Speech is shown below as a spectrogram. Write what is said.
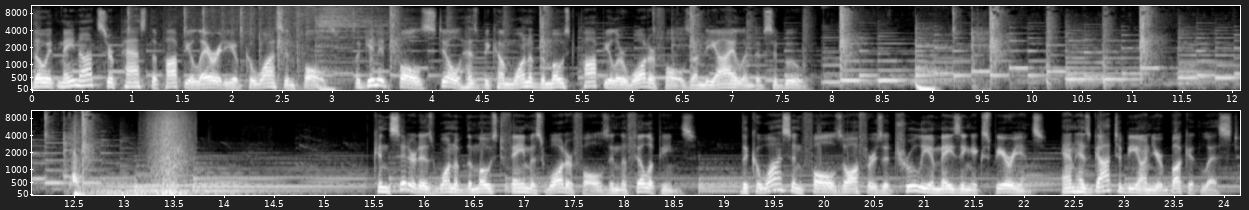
Though it may not surpass the popularity of Kawasan Falls, Aguinid Falls still has become one of the most popular waterfalls on the island of Cebu. Considered as one of the most famous waterfalls in the Philippines, the Kawasan Falls offers a truly amazing experience and has got to be on your bucket list.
